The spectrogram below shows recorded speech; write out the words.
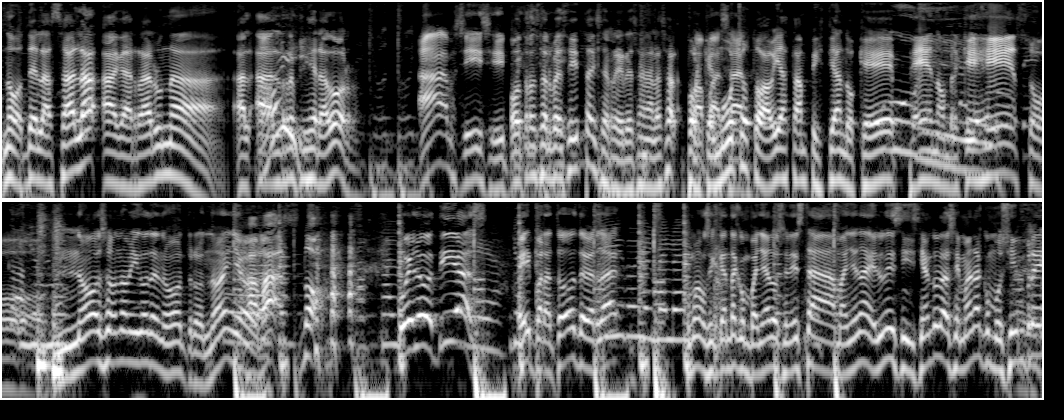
no, de la sala a agarrar una al, al refrigerador, Ah, sí, sí. pues, otra sí. cervecita y se regresan a la sala. Porque muchos todavía están pisteando. Qué Uy. pena, hombre, ¿qué es eso? No son amigos de nosotros, no, señor. Jamás, no. Buenos días. Hey, para todos, de verdad. Cómo nos encanta acompañarlos en esta mañana de lunes, iniciando la semana como siempre,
